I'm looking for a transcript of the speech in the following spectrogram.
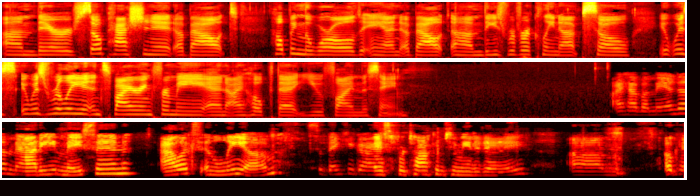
Um, they're so passionate about helping the world and about um, these river cleanups. So it was it was really inspiring for me, and I hope that you find the same. I have Amanda, Maddie, Mason, Alex, and Liam. So thank you guys for talking to me today. Um, okay,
